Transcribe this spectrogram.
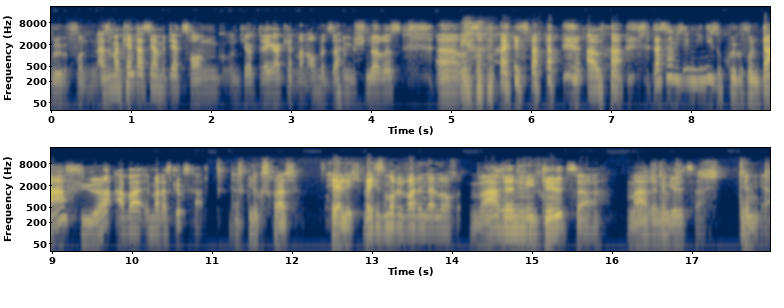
cool gefunden. Also man kennt das ja mit der Zonk und Jörg Dräger kennt man auch mit seinem Schnörres äh, und Ja. so weiter. Aber das habe ich irgendwie nie so cool gefunden. Dafür aber immer das Glücksrad. Das Glücksrad. Herrlich. Welches Model war denn da noch? Maren. Gilzer. Maren Stimmt. Gilzer. Stimmt. Ja.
